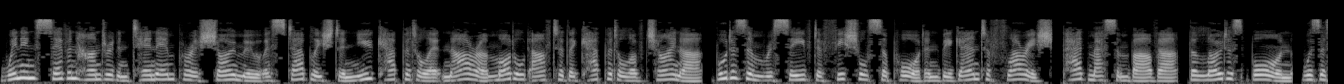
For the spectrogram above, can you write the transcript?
When in 710 Emperor Shomu established a new capital at Nara modeled after the capital of China, Buddhism received official support and began to flourish. Padmasambhava, the lotus-born, was a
